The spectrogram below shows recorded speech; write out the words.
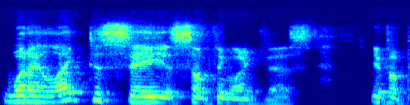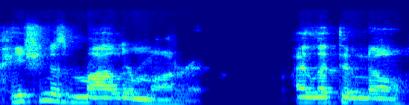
What i like to say is something like this. If a patient is mild or moderate i let them know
